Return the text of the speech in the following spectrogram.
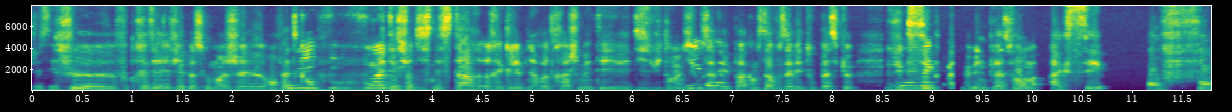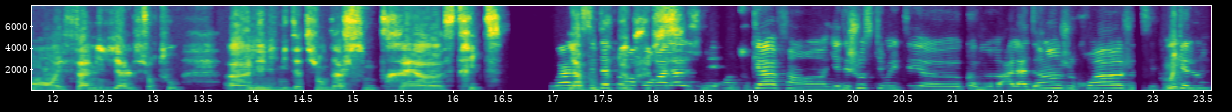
Je sais plus. Il euh. faudrait vérifier parce que moi, en fait, quand vous vous mettez sur Disney Star, réglez bien votre âge, mettez 18 ans même si vous n'avez pas, comme ça vous avez tout parce que vu que c'est une plateforme axée enfant et familiale surtout, euh, les limitations d'âge sont très euh, strictes. Voilà, c'est peut-être par rapport à l'âge, mais en tout cas, il y a des choses qui ont été comme Aladdin, je crois, je ne sais plus quels longs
